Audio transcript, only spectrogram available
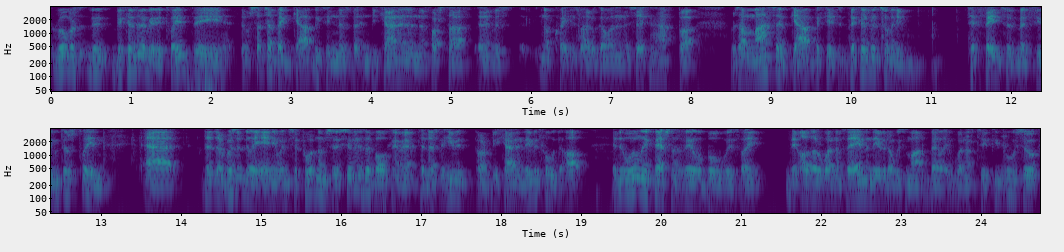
Rovers, the, because of the way they played, they there was such a big gap between Nisbet and Buchanan in the first half, and it was not quite as bad with Gullan in the second half. But there was a massive gap because because had so many defensive midfielders playing. Uh, that there wasn't really anyone supporting them. So as soon as the ball kind of went up to Nisbet, he would or Buchanan, they would hold it up, and the only person available was like the other one of them, and they would always mark by like one or two people. So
